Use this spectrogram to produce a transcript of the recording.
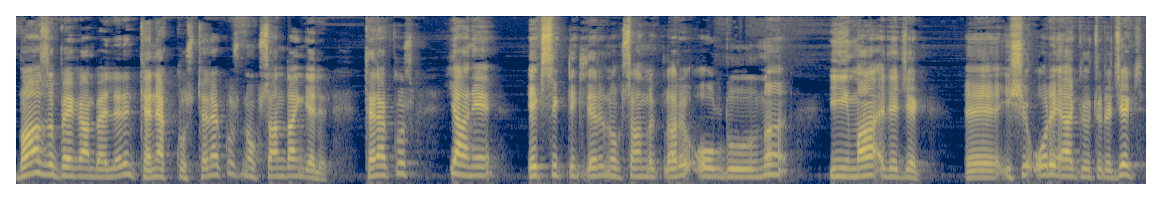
Bazı peygamberlerin tenekkus. Tenekkus noksandan gelir. Tenekkus yani eksiklikleri, noksanlıkları olduğunu ima edecek, e, işi oraya götürecek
